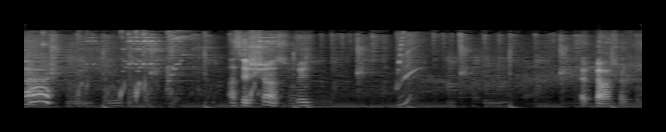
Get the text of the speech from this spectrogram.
Ah, ah c'est chiant, la souris. Elle perd à chaque fois.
